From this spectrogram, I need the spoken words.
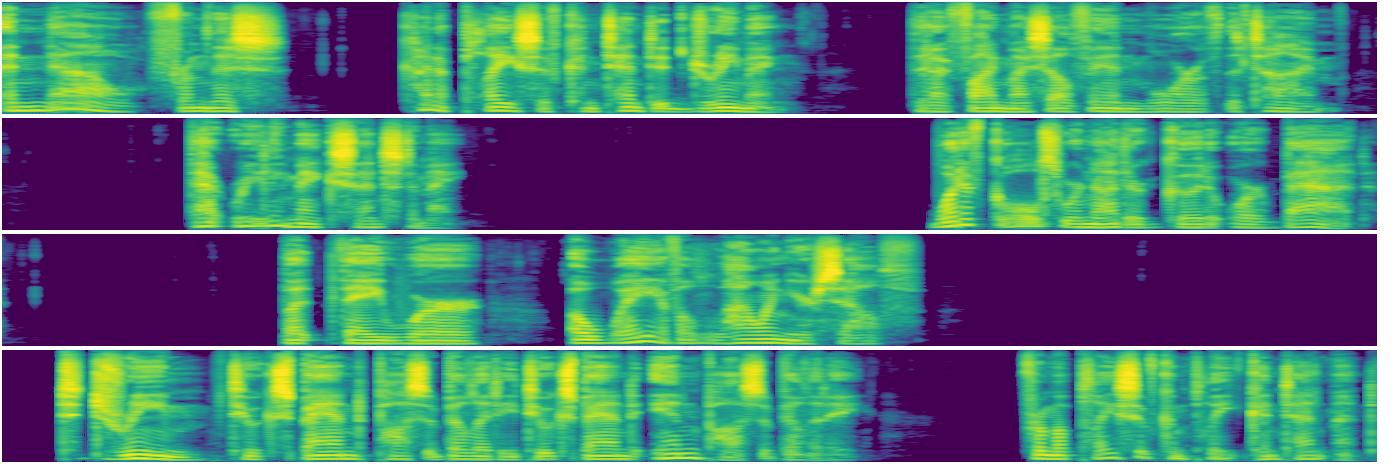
And now, from this kind of place of contented dreaming that I find myself in more of the time, that really makes sense to me. What if goals were neither good or bad, but they were a way of allowing yourself to dream, to expand possibility, to expand impossibility from a place of complete contentment.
